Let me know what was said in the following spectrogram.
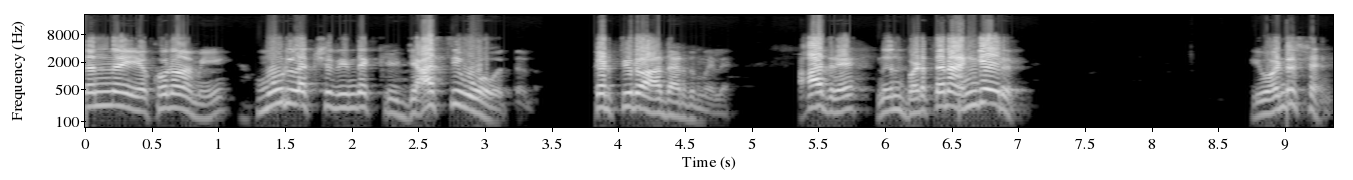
ನನ್ನ ಎಕೊನಾಮಿ ಮೂರು ಲಕ್ಷದಿಂದ ಜಾಸ್ತಿ ಹೋಗುತ್ತದು ಕಟ್ತಿರೋ ಆಧಾರದ ಮೇಲೆ. ಆದ್ರೆ ನನ್ನ ಬಡತನ ಹಂಗೆ ಇರುತ್ತೆ. ಯು ಅಂಡರ್ಸ್ಟ್ಯಾಂಡ್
